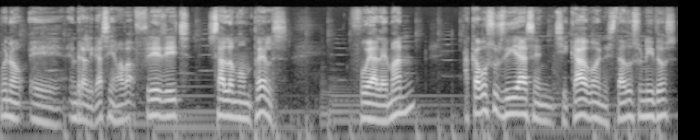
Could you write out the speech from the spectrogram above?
Bueno, eh, en realidad se llamaba Friedrich Salomon Pels. Fue alemán, acabó sus días en Chicago, en Estados Unidos,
